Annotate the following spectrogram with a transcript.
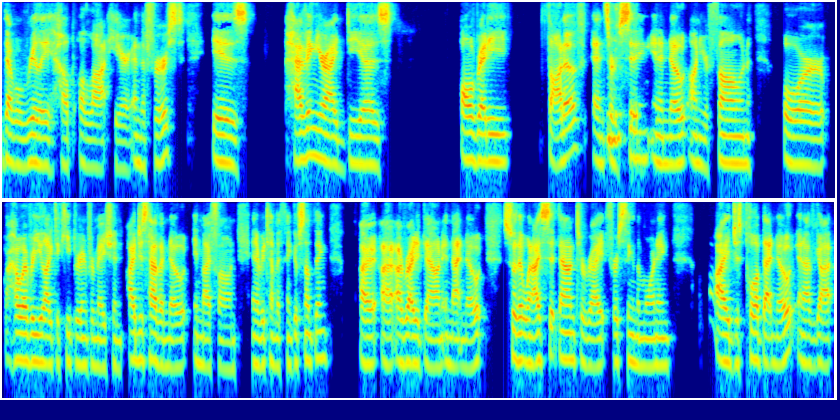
that will really help a lot here. And the first is having your ideas already thought of and sort mm-hmm. of sitting in a note on your phone or however you like to keep your information. I just have a note in my phone, and every time I think of something, I, I, I write it down in that note so that when I sit down to write first thing in the morning, I just pull up that note and I've got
